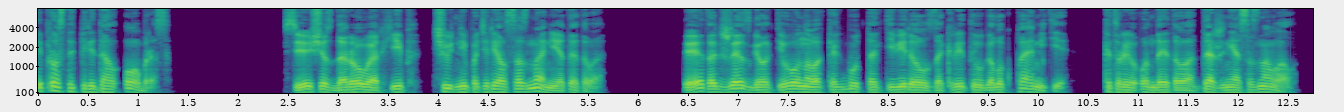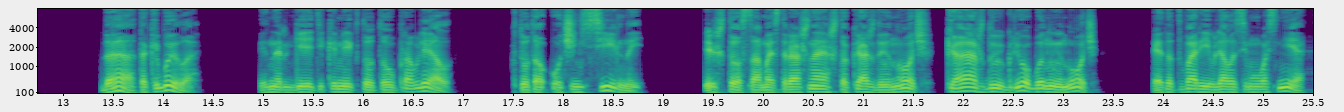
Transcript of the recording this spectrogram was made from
и просто передал образ. Все еще здоровый Архип чуть не потерял сознание от этого. Этот жест Галактионова как будто активировал закрытый уголок памяти, который он до этого даже не осознавал. Да, так и было. Энергетиками кто-то управлял, кто-то очень сильный. И что самое страшное, что каждую ночь, каждую грёбаную ночь, эта тварь являлась ему во сне,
